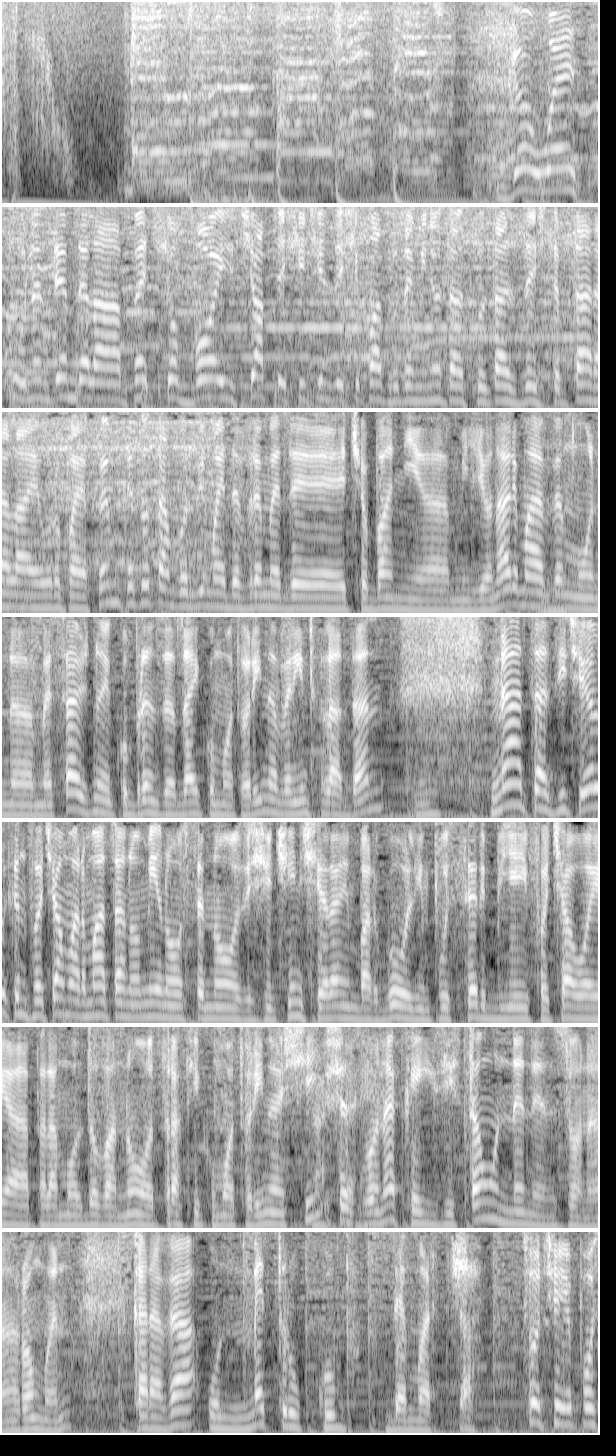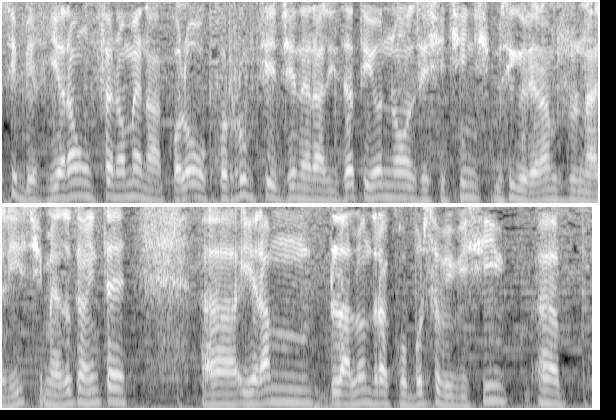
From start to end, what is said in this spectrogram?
Go West, un îndemn de la Pet Shop Boys 7 și 54 de minute. Ascultați deșteptarea la Europa FM Că tot am vorbit mai devreme de ciobani uh, milionari. Mai avem un uh, mesaj. Nu e cu brânză, dai cu motorină Venit la Dan. Mm. Neața, zice el, când făceam armata în 1995 Și era embargoul impus Serbiei Făceau ăia pe la Moldova nouă Trafic cu motorină Și Așa se zvonea că exista un nene în zonă Român Care avea un metru cub de mărci. Da tot ce e posibil. Era un fenomen acolo, o corupție generalizată. Eu în 95, sigur, eram jurnalist și mi-aduc aminte, uh, eram la Londra cu o bursă BBC, uh,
